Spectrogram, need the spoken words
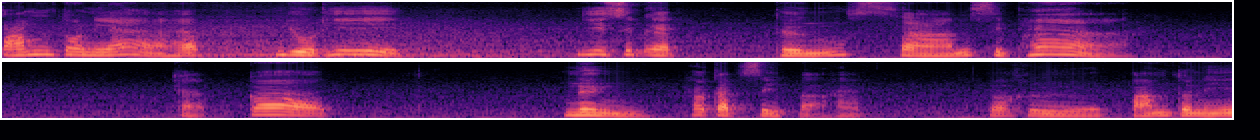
ปั๊มตัวนี้ครับ อยู่ที่ 21 ถึง 35 ครับ ก็ 1 เท่ากับ 10อะครับ ก็คือปั๊มตัวนี้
